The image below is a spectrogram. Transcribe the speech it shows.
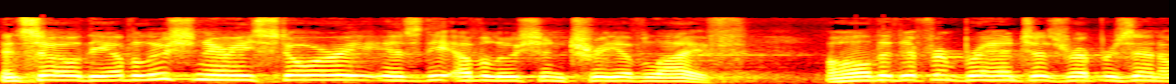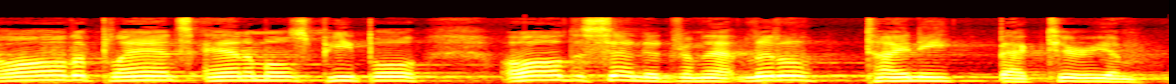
And so the evolutionary story is the evolution tree of life. All the different branches represent all the plants, animals, people, all descended from that little tiny bacterium.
